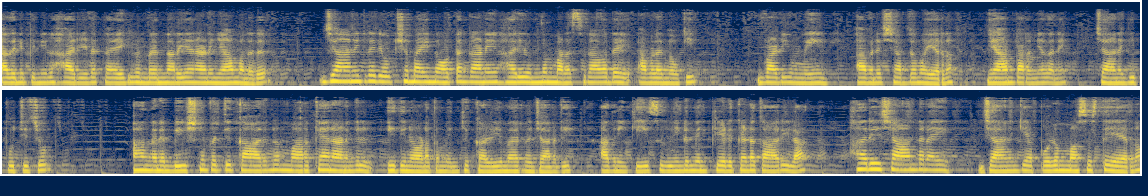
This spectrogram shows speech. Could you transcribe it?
അതിന് പിന്നിൽ ഹരിയുടെ കൈകളുണ്ടെന്നറിയാനാണ് ഞാൻ വന്നത്. ജാനകിയുടെ രൂക്ഷമായി നോട്ടം കാണി ഹരി ഒന്നും മനസ്സിലാവാതെ അവളെ നോക്കി. വടിയുമ്മയും അവന്റെ ശബ്ദമുയർന്നു. ഞാൻ പറഞ്ഞു തന്നെ ജാനകി പുച്ഛിച്ചു. അങ്ങനെ ഭീഷണിപ്പെടുത്തി കാര്യങ്ങൾ മറക്കാനാണെങ്കിൽ ഇതിനോടൊപ്പം എനിക്ക് കഴിയുമായിരുന്നു ജാനകി. അതിന് കേസ് വീണ്ടും എനിക്ക് എടുക്കേണ്ട കാര്യമില്ല. ഹരി ശാന്തനായി ജാനകി അപ്പോഴും അസ്വസ്ഥയായിരുന്നു.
